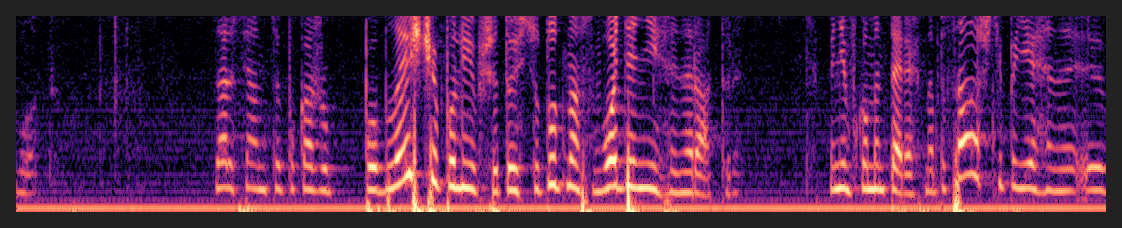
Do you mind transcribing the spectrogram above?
Вот. Зараз я вам це покажу поближче, поліпше. Тобто тут у нас водяні генератори. Мені в коментарях написали, що типу, є гене... е,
